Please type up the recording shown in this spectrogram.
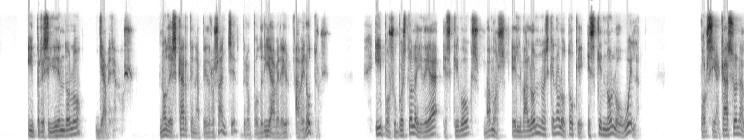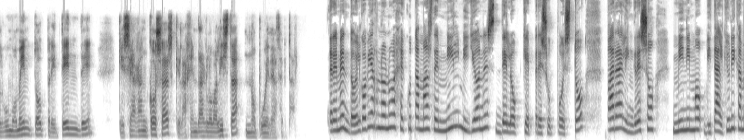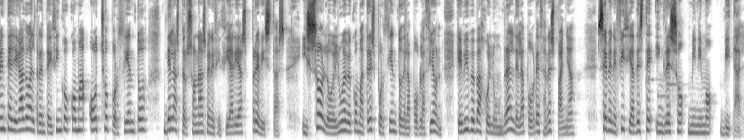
Y presidiéndolo, ya veremos. No descarten a Pedro Sánchez, pero podría haber, haber otros. Y por supuesto la idea es que Vox, vamos, el balón no es que no lo toque, es que no lo huela. Por si acaso en algún momento pretende que se hagan cosas que la agenda globalista no puede aceptar. Tremendo. El gobierno no ejecuta más de mil millones de lo que presupuestó para el ingreso mínimo vital, que únicamente ha llegado al 35,8% de las personas beneficiarias previstas. Y solo el 9,3% de la población que vive bajo el umbral de la pobreza en España se beneficia de este ingreso mínimo vital.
